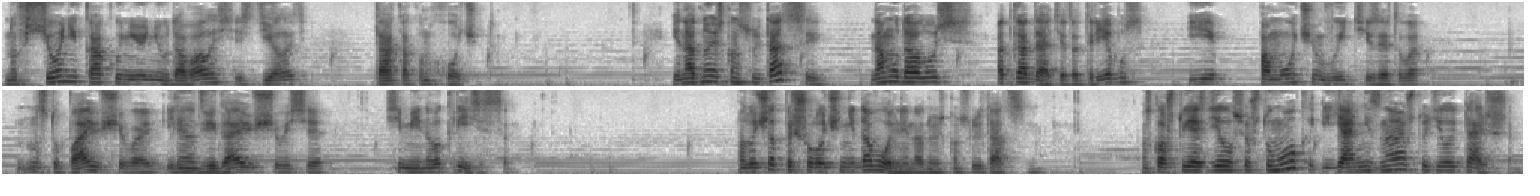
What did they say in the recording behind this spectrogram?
но все никак у нее не удавалось сделать так, как он хочет. И на одной из консультаций нам удалось отгадать этот ребус и помочь им выйти из этого наступающего или надвигающегося семейного кризиса. Молодой человек пришел очень недовольный на одну из консультаций. Он сказал, что я сделал все, что мог, и я не знаю, что делать дальше.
